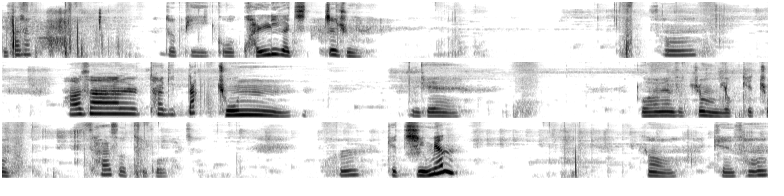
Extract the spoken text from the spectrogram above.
이거 사자 어차피 이거 관리가 진짜 중요해. 그래서 화살 타기 딱 좋은 게 이거 하면서 좀 이렇게 좀 사서 들고 가자. 이렇게 지으면 그래서 이렇게 해서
